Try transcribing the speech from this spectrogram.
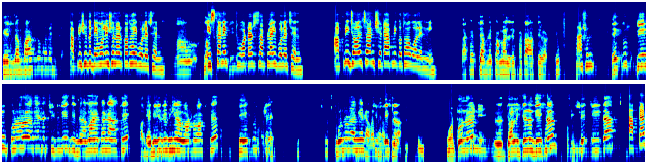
পেজ নাম্বার আপনি শুধু ডেমোলিশনের কথাই বলেছেন। না ডিসকানেক্ট ওয়াটার সাপ্লাই বলেছেন। আপনি জল চান সেটা আপনি কোথাও বলেননি। দেখাচ্ছি আপনাকে আমার লেখাটা আছে লর্ডশিপ আসুন। একুশ দিন পনেরো আমি একটা চিঠি দিয়েছি আমার এখানে আছে এক্সিকিউটিভ ওয়াটার ওয়ার্কসে একুশ পনেরো আমি একটা চিঠি দিয়েছিলাম। পনেরো জলের জন্য দিয়েছিলাম সেই চিঠিটা আপনার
